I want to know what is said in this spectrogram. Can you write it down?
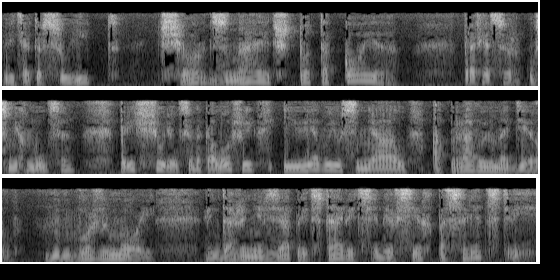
Ведь это сулит, черт знает, что такое!» Профессор усмехнулся, прищурился на калоши и левую снял, а правую надел. «Боже мой! Ведь даже нельзя представить себе всех последствий!»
